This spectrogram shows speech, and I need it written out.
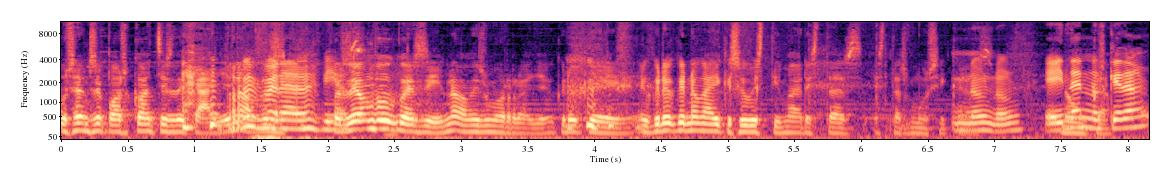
usanse para os coches de calle. No? Pues, pues é un pouco así, no? o mesmo rollo. Creo que, eu creo que non hai que subestimar estas, estas músicas. Non, non. E ainda nos quedan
